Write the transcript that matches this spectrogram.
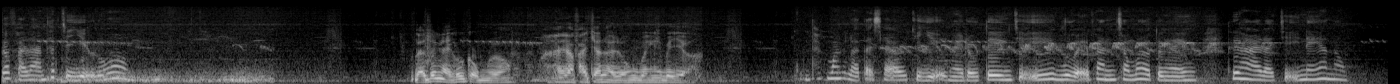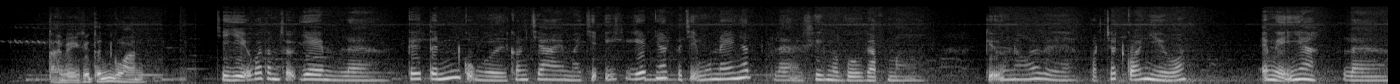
Có phải là anh thích chị Diệu đúng không? để tới ngày cuối cùng không hay là phải trả lời luôn bên ngay bây giờ Cũng thắc mắc là tại sao chị Diệu ngày đầu tiên chỉ vui vẻ với anh Xong bắt đầu từ ngày thứ hai là chị né anh không? tại vì cái tính của anh Chị Diệu có tâm sự với em là cái tính của người con trai mà chị ghét nhất và chị muốn né nhất là khi mà vừa gặp mà kiểu nói về vật chất quá nhiều á. Em nghĩ nha, là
